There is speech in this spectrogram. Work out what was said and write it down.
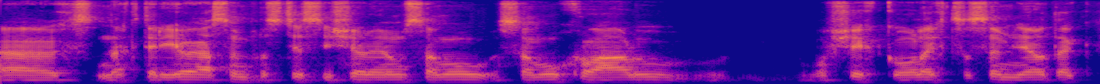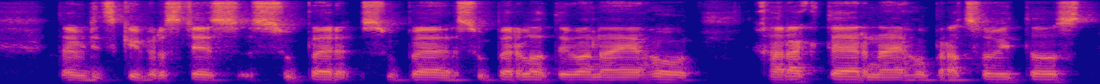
eh, na kterého já jsem prostě slyšel jenom samou, samou chválu o všech kolech, co jsem měl, tak, tak vždycky prostě super, super, superlativa na jeho charakter, na jeho pracovitost.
